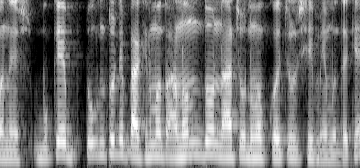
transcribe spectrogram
মানে বুকে টুনটুনি পাখির মতো আনন্দ নাচ অনুভব করেছিল সেই মেমো দেখে।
